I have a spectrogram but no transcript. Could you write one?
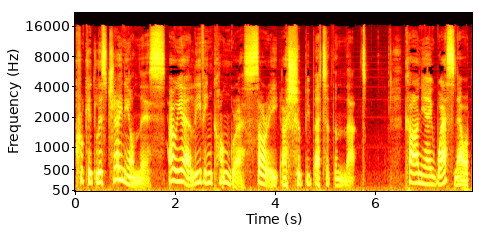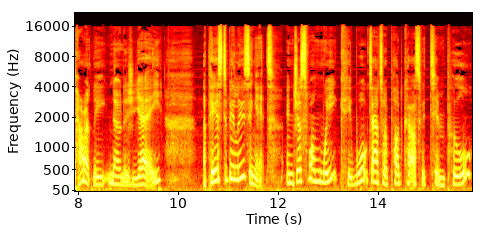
crooked Liz Cheney on this? Oh, yeah, leaving Congress. Sorry, I should be better than that. Kanye West, now apparently known as Ye, appears to be losing it. In just one week, he walked out of a podcast with Tim Pool,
